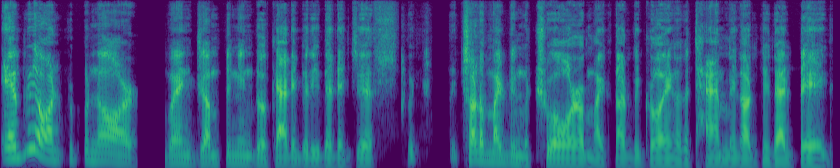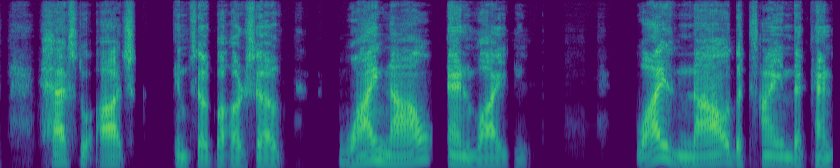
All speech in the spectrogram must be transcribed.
Every entrepreneur, when jumping into a category that exists, which sort of might be mature or might not be growing or the TAM may not be that big, has to ask himself or herself, why now and why? Why is now the time that can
